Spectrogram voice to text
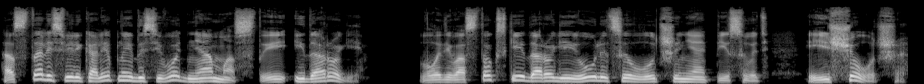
остались великолепные до сего дня мосты и дороги. Владивостокские дороги и улицы лучше не описывать, и еще лучше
